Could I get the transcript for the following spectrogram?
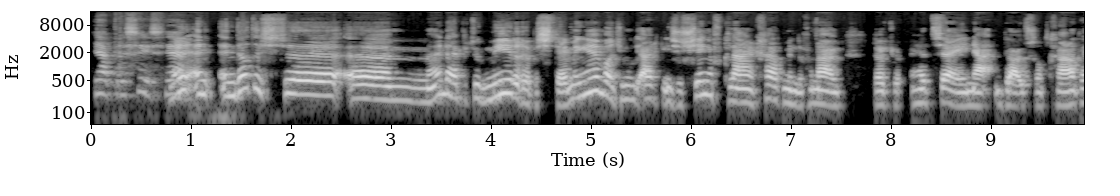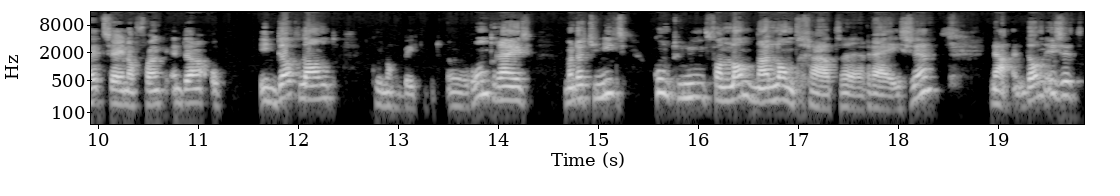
Ja, precies. Ja. en, en dat is, uh, um, daar heb je natuurlijk meerdere bestemmingen, want je moet eigenlijk in zo'n Schengen-verklaring gaat men ervan uit dat je het zij naar Duitsland gaat, het zij naar Frankrijk, en daar op, in dat land kun je nog een beetje uh, rondreizen, maar dat je niet continu van land naar land gaat reizen. Nou, en dan is het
